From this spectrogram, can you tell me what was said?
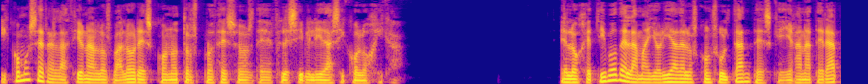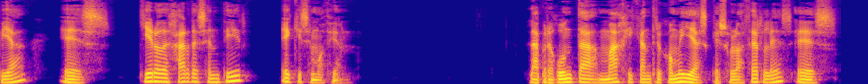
¿Y cómo se relacionan los valores con otros procesos de flexibilidad psicológica? El objetivo de la mayoría de los consultantes que llegan a terapia es quiero dejar de sentir X emoción. La pregunta mágica entre comillas que suelo hacerles es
